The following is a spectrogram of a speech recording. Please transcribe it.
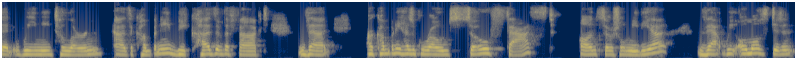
that we need to learn as a company because of the fact that our company has grown so fast on social media that we almost didn't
